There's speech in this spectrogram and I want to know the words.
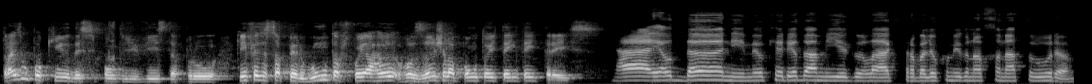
Traz um pouquinho desse ponto de vista para Quem fez essa pergunta foi a Rosângela.83. Ah, é o Dani, meu querido amigo lá, que trabalhou comigo na Funatura,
